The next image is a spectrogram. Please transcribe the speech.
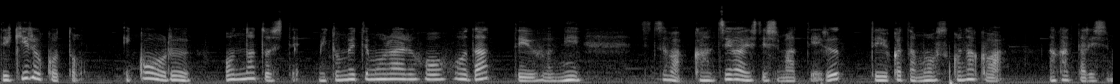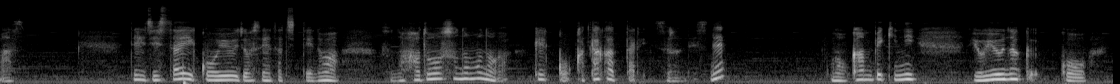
できることイコール女として認めてもらえる方法だっていうふうに実は勘違いしてしまっているっていう方も少なくはなかったりします。で実際こういう女性たちっていうのはその波動そのものが結構硬かったりするんですね。もう完璧に余裕なくこう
